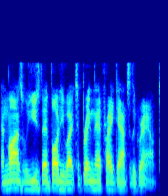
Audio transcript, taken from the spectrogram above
and lions will use their body weight to bring their prey down to the ground.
